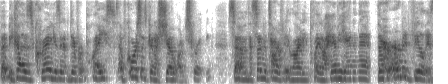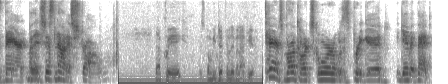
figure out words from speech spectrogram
But because Craig is in a different place, of course it's going to show on screen. So the cinematography and lighting played a heavy hand in that. The urban feel is there, but it's just not as strong. Now, Craig, it's gonna be different living out here. Terence Blanchard's score was pretty good. It gave it that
